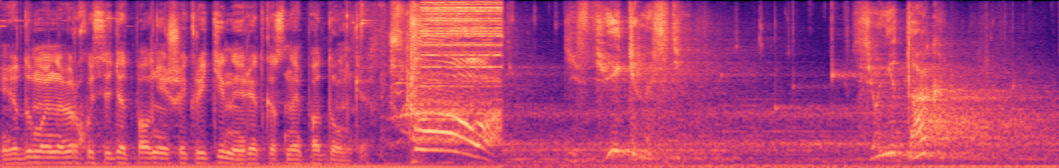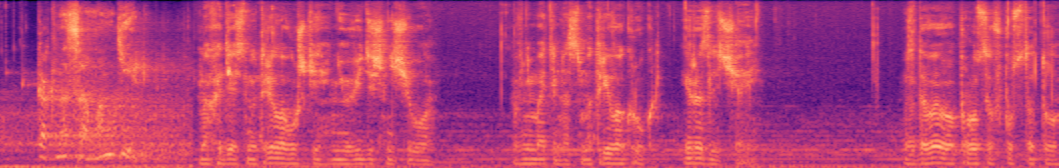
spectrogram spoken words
Я думаю, наверху сидят полнейшие кретины и редкостные подонки. Что? В действительности все не так, как на самом деле. Находясь внутри ловушки, не увидишь ничего. Внимательно смотри вокруг и различай. Задавай вопросы в пустоту.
